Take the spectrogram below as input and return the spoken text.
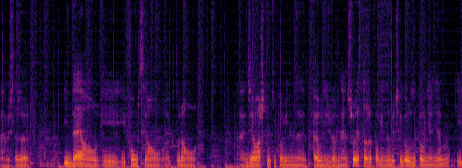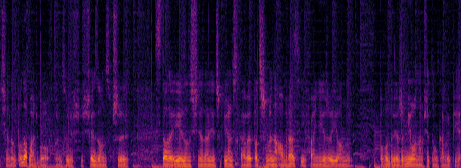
E, Myślę, że ideą i, i funkcją, którą e, dzieła sztuki powinny pełnić we wnętrzu, jest to, że powinny być jego uzupełnieniem i się nam podobać, bo w końcu si- siedząc przy stole i jedząc śniadanie czy pijąc kawę, patrzymy na obraz i fajnie, jeżeli on powoduje, że miło nam się tą kawę pije.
